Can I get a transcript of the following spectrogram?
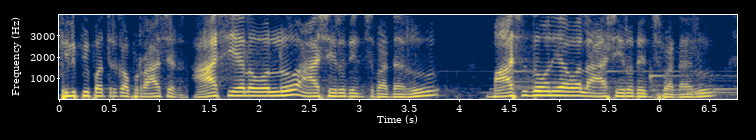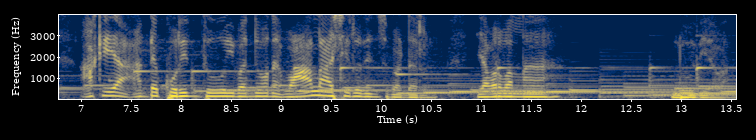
ఫిలిపి పత్రిక అప్పుడు రాశాడు ఆసియాలో వాళ్ళు ఆశీర్వదించబడ్డారు మాసిధోనియా వాళ్ళు ఆశీర్వదించబడ్డారు అకయ అంటే కొరింతు ఇవన్నీ ఉన్నాయి వాళ్ళు ఆశీర్వదించబడ్డారు. ఎవరి వలన? Ludiaba.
